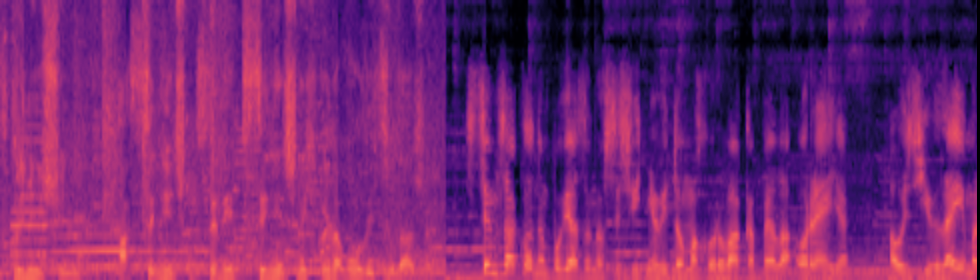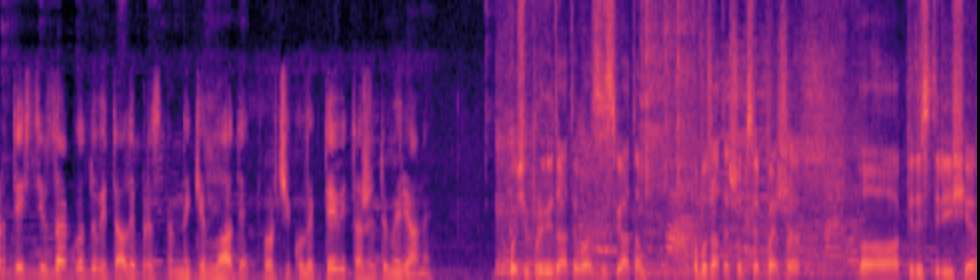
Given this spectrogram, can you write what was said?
в приміщенні, а сценіч- сценічних і на вулицю навіть. З цим закладом пов'язана всесвітньо відома хорова капела Орея. А ось з ювілеєм артистів закладу вітали представники влади, творчі колективи та житомиряни. Хочу привітати вас зі святом, побажати, щоб це перше е, 50-річчя.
